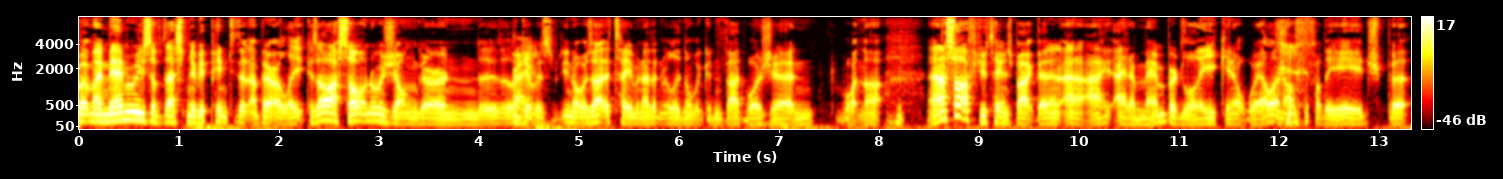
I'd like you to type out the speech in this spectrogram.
but my memories of this maybe painted it in a better light because oh, I saw it when I was younger and uh, like it was you know it was at the time and I didn't really know what good and bad was yet and whatnot. and I saw it a few times back then and I I remembered liking it well enough for the age, but.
